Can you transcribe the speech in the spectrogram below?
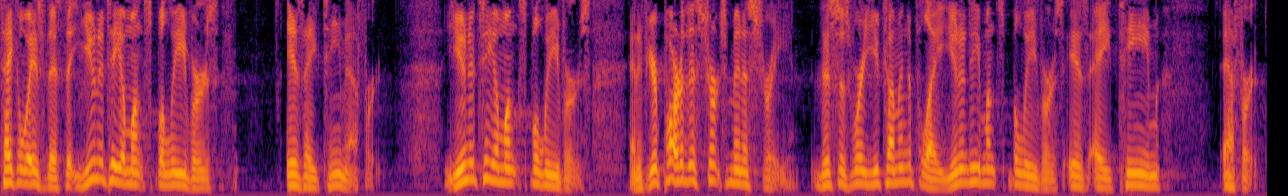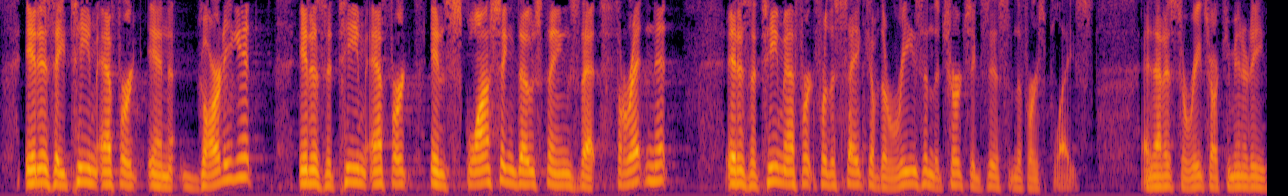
takeaway is this that unity amongst believers is a team effort. Unity amongst believers. And if you're part of this church ministry, this is where you come into play. Unity amongst believers is a team effort. It is a team effort in guarding it. It is a team effort in squashing those things that threaten it. It is a team effort for the sake of the reason the church exists in the first place. And that is to reach our community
